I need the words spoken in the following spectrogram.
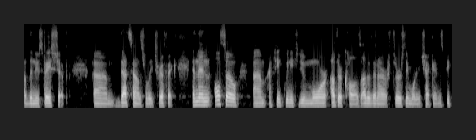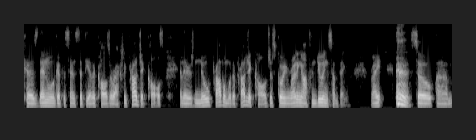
of the new spaceship. Um, that sounds really terrific. And then also, um, I think we need to do more other calls other than our Thursday morning check-ins because then we'll get the sense that the other calls are actually project calls. And there's no problem with a project call, just going running off and doing something, right? so, um,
